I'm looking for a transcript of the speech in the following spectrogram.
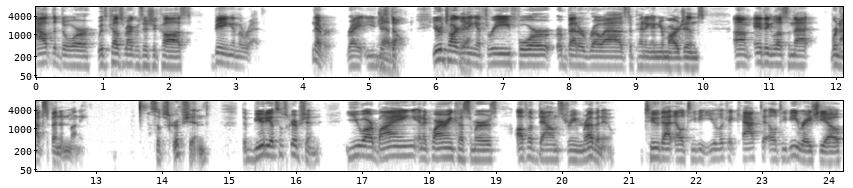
out the door with customer acquisition cost being in the red. Never, right? You just never. don't. You're targeting yeah. a three, four, or better ROAS depending on your margins. Um, anything less than that, we're not spending money. Subscription, the beauty of subscription, you are buying and acquiring customers off of downstream revenue to that LTV. You look at CAC to LTV ratio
